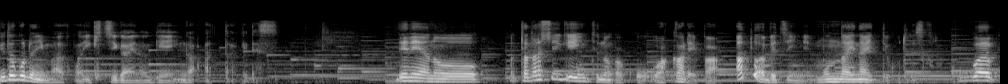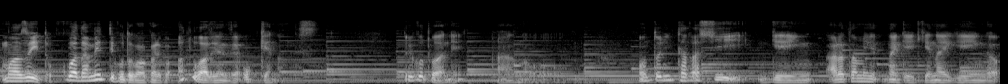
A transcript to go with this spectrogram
いうところに、まあ、この行き違いの原因があったわけです。でね、あの、正しい原因っていうのがこう分かれば、あとは別にね、問題ないっていうことですから。ここがまずいと、ここがダメってことが分かれば、あとは全然 OK なんです。ということはね、あの、本当に正しい原因、改めなきゃいけない原因が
